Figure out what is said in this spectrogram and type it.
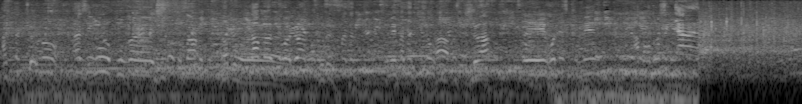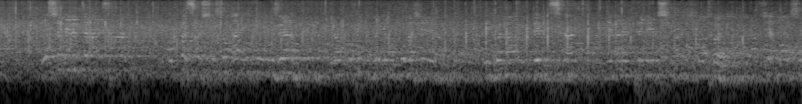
Actuellement 1-0 pour euh, Dijon, c'est ça Non, pour, euh, pas pour euh, le mais face à Dijon. Ah. Et Rodez qui mène à Bordeaux, c'est euh, les les qui montre fièrement son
